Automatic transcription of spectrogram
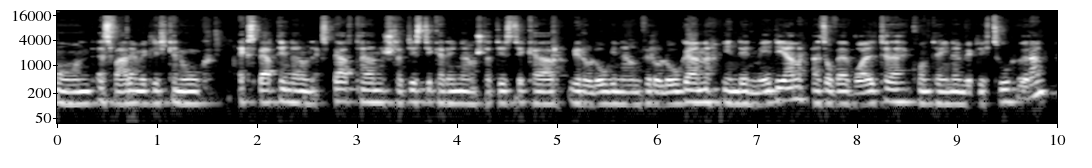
Und es waren wirklich genug Expertinnen und Experten, Statistikerinnen und Statistiker, Virologinnen und Virologen in den Medien. Also wer wollte, konnte ihnen wirklich zuhören.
